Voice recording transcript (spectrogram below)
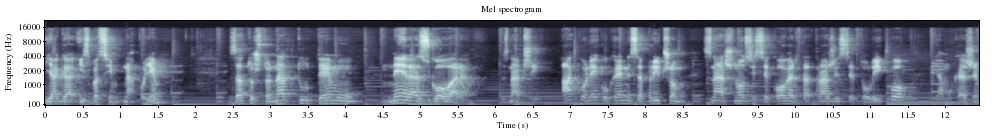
ja ga izbacim napolje, zato što na tu temu ne razgovara. Znači, ako neko krene sa pričom, znaš, nosi se koverta, traži se toliko, ja mu kažem,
